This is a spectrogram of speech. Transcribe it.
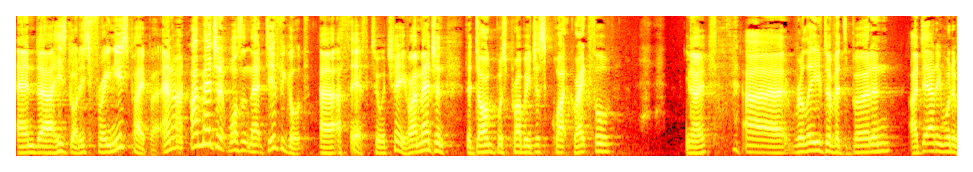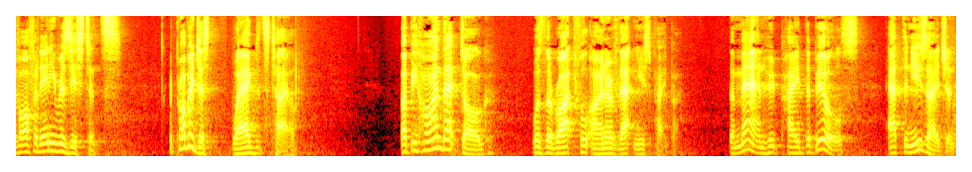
and uh, he's got his free newspaper. And I, I imagine it wasn't that difficult uh, a theft to achieve. I imagine the dog was probably just quite grateful, you know, uh, relieved of its burden. I doubt he would have offered any resistance. It probably just wagged its tail. But behind that dog was the rightful owner of that newspaper, the man who'd paid the bills at the newsagent.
